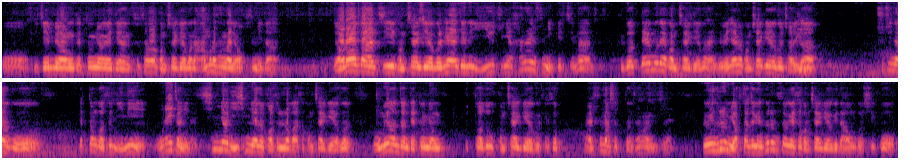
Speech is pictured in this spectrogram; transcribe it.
어, 이재명 대통령에 대한 수사와 검찰 개혁은 아무런 상관이 없습니다. 여러 가지 검찰 개혁을 해야 되는 이유 중에 하나일 수는 있겠지만 그것 때문에 검찰 개혁은 아니죠. 왜냐하면 검찰 개혁을 저희가 추진하고 했던 것은 이미 오래전이나 10년, 20년을 거슬러 가서 검찰 개혁은 노무현 전 대통령부터도 검찰 개혁을 계속 말씀하셨던 상황이죠. 그 흐름, 역사적인 흐름 속에서 검찰 개혁이 나온 것이고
